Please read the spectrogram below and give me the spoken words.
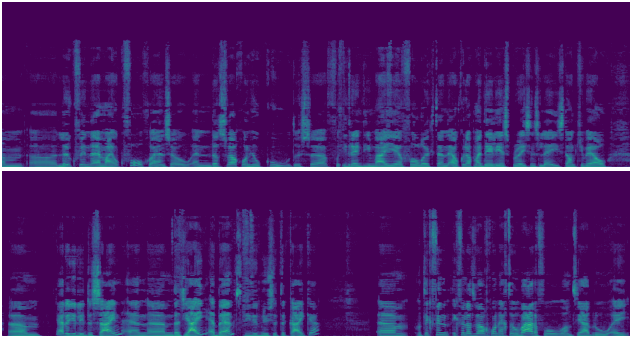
um, uh, leuk vinden en mij ook volgen en zo. En dat is wel gewoon heel cool. Dus uh, voor iedereen die mij uh, volgt en elke dag mijn daily inspirations leest. Dankjewel um, ja, dat jullie er zijn. En dat jij er bent, die dit nu zit te kijken. want ik vind, ik vind dat wel gewoon echt heel waardevol. Want ja, ik bedoel... Hey,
